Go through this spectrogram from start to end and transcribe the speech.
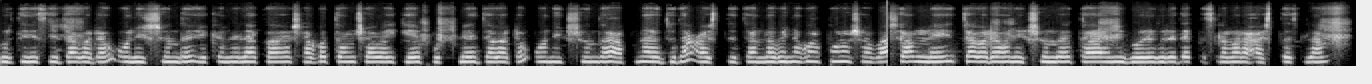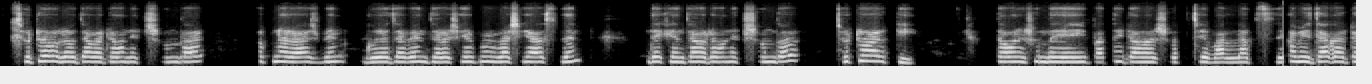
ঘুরতে গেছি। জায়গাটা অনেক সুন্দর। এখানে লেখা স্বাগতম সবাইকে। ফুড প্লেস জায়গাটা অনেক সুন্দর। আপনারা যদি আসতে চান নবীনগর পৌরসভা সামনে, জায়গাটা অনেক সুন্দর। তাই আমি ঘুরে ঘুরে দেখতেছিলাম আর হাসতেছিলাম। ছোট হলেও জায়গাটা অনেক সুন্দর। আপনারা আসবেন, ঘুরে যাবেন। যারা শেরপুরবাসী আসবেন, দেখেন জায়গাটা অনেক সুন্দর। ছোট আর কি। তা অনেক সুন্দর, এই পাত্রীটা আমার সবচেয়ে ভালো লাগছে। আমি জায়গাটা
